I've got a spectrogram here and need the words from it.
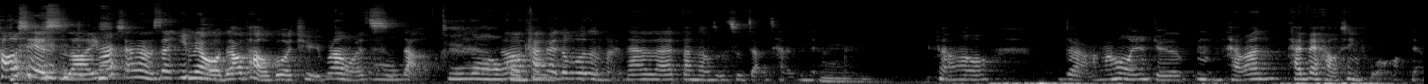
好写实哦！因为香港剩一秒，我都要跑过去，不然我会迟到。天哪，然后咖啡都不能买，大家都在办公室吃早餐这样。嗯。然后，对啊，然后我就觉得，嗯，台湾台北好幸福哦，这样。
